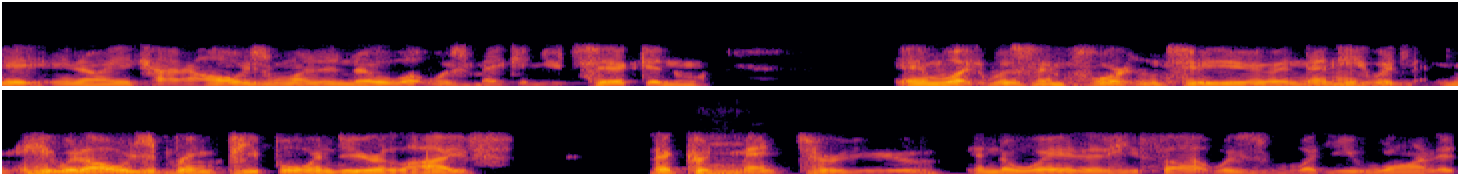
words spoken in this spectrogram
you know, he kind of always wanted to know what was making you tick and and what was important to you and then he would he would always bring people into your life that could mm. mentor you in the way that he thought was what you wanted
